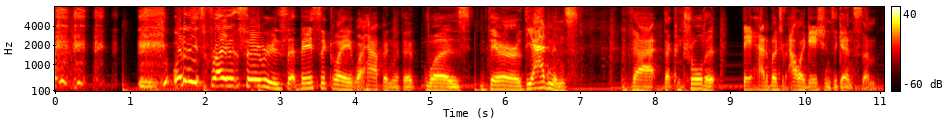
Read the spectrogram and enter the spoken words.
one of these private servers that basically what happened with it was they're the admins that that controlled it. They had a bunch of allegations against them.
